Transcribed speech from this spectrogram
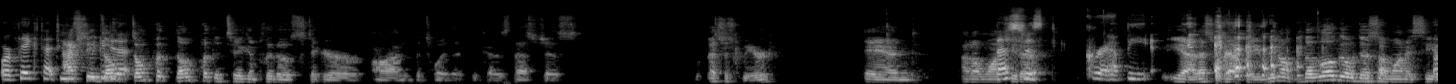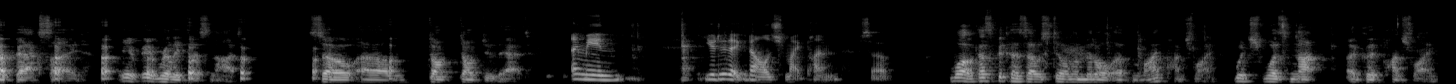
or fake tattoos, Actually, can do don't that. don't put don't put the Tig and Pluto sticker on the toilet because that's just that's just weird, and I don't want That's you to. That's just crappy. yeah, that's crappy. we don't. The logo doesn't want to see our backside. It, it really does not. So um, don't don't do that. I mean, you did acknowledge my pun, so Well, that's because I was still in the middle of my punchline, which was not a good punchline.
